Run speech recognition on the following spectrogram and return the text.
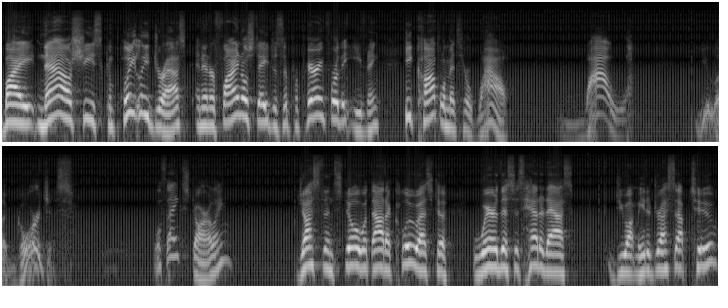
By now, she's completely dressed, and in her final stages of preparing for the evening, he compliments her. Wow, wow, you look gorgeous. Well, thanks, darling. Justin, still without a clue as to where this is headed, asks, Do you want me to dress up too?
